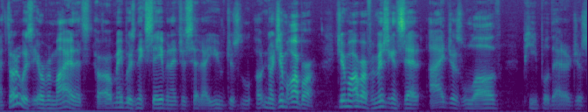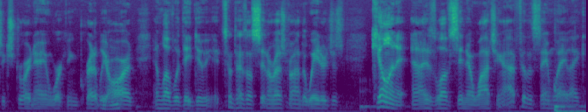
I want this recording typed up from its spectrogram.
I thought it was Urban Meyer that's, or maybe it was Nick Saban that just said, uh, "You just," oh, no, Jim Harbaugh. Jim Harbaugh from Michigan said, "I just love people that are just extraordinary and working incredibly hard and love what they do." Sometimes I'll sit in a restaurant, the waiter's just killing it, and I just love sitting there watching. I feel the same way. Like,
